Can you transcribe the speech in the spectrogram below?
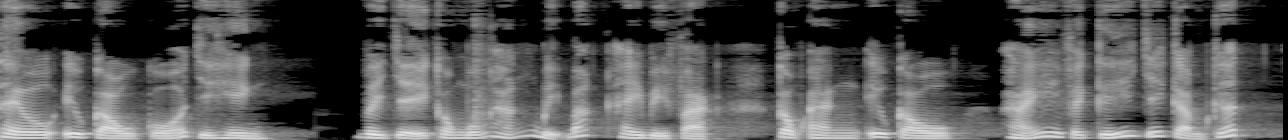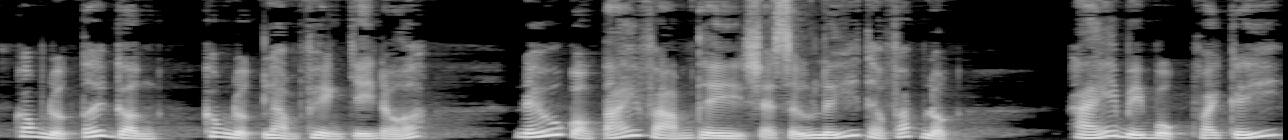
Theo yêu cầu của chị Hiền, vì chị không muốn hắn bị bắt hay bị phạt, công an yêu cầu Hải phải ký giấy cam kết, không được tới gần, không được làm phiền chị nữa. Nếu còn tái phạm thì sẽ xử lý theo pháp luật. Hải bị buộc phải ký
